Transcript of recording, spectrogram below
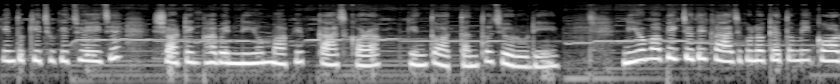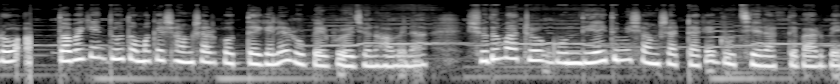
কিন্তু কিছু কিছু এই যে সঠিকভাবে নিয়ম মাফিক কাজ করা কিন্তু অত্যন্ত জরুরি। নিয়মাফিক যদি কাজগুলোকে তুমি করো তবে কিন্তু তোমাকে সংসার করতে গেলে রূপের প্রয়োজন হবে না। শুধুমাত্র গুণ দিয়েই তুমি সংসারটাকে গুছিয়ে রাখতে পারবে।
